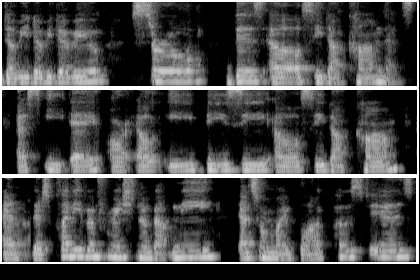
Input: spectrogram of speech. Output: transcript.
www.searlebizllc.com. That's S E A R L E B Z L L C.com. And there's plenty of information about me, that's where my blog post is.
